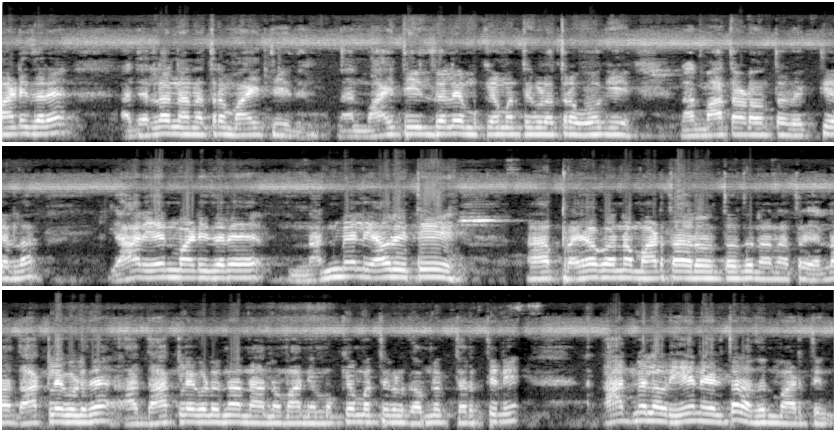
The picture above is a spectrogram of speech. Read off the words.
ಮಾಡಿದ್ದಾರೆ, ಅದೆಲ್ಲ ನನ್ನ ಹತ್ರ ಮಾಹಿತಿ ಇದೆ. ನಾನು ಮಾಹಿತಿ ಇಲ್ದಲೇ ಮುಖ್ಯಮಂತ್ರಿಗಳ ಹತ್ರ ಹೋಗಿ ನಾನು ಮಾತಾಡೋವಂಥ ವ್ಯಕ್ತಿ ಅಲ್ಲ. ಯಾರು ಏನು ಮಾಡಿದ್ದಾರೆ ನನ್ನ ಮೇಲೆ ಯಾವ ರೀತಿ ಆ ಪ್ರಯೋಗವನ್ನು ಮಾಡ್ತಾ ಇರುವಂಥದ್ದು ನನ್ನ ಹತ್ರ ಎಲ್ಲ ದಾಖಲೆಗಳಿದೆ. ಆ ದಾಖಲೆಗಳನ್ನ ನಾನು ಮಾನ್ಯ ಮುಖ್ಯಮಂತ್ರಿಗಳ ಗಮನಕ್ಕೆ ತರ್ತೀನಿ. ಆದಮೇಲೆ ಅವ್ರು ಏನು ಹೇಳ್ತಾರೆ ಅದನ್ನು ಮಾಡ್ತೀನಿ.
